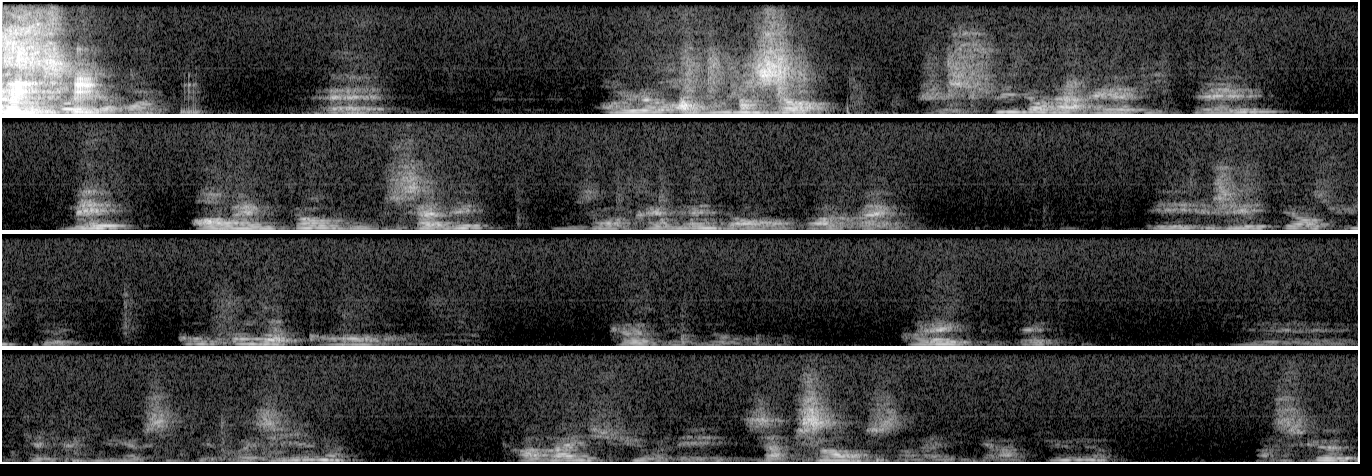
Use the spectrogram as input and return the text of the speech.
Euh, en, vous lisant, je suis dans la réalité, mais en même temps, vous savez nous entraîner dans, le rêve. Et j'ai été ensuite content d'apprendre qu'un de nos collègues, peut-être, de quelques universités voisines, travaille sur les absences dans la littérature, parce que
